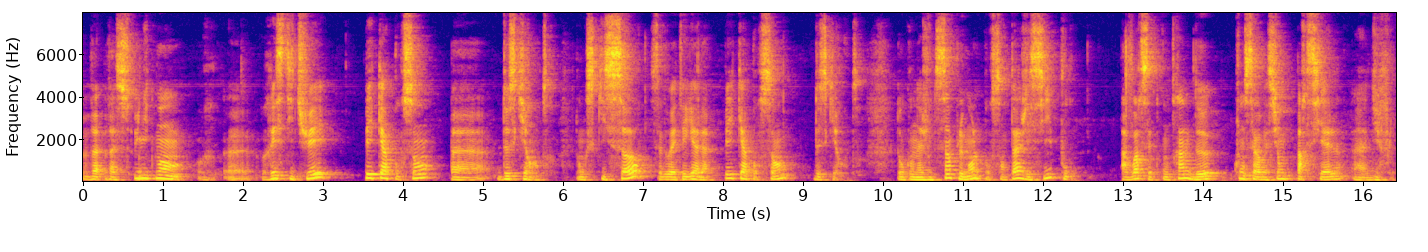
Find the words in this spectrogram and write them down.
va, uniquement restituer PK% euh, de ce qui rentre. Donc ce qui sort, ça doit être égal à PK% de ce qui rentre. Donc on ajoute simplement le pourcentage ici pour avoir cette contrainte de conservation partielle euh, du flot.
